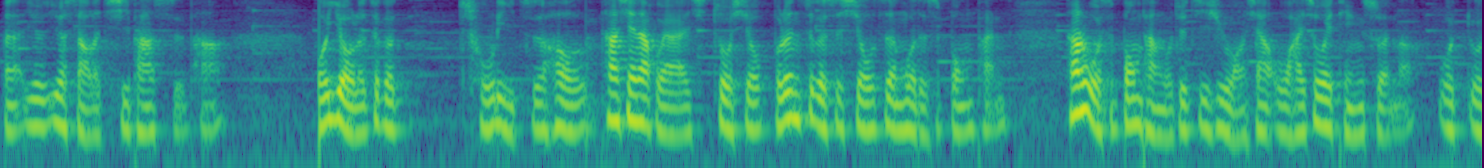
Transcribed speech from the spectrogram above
本来又又少了七趴十趴。我有了这个处理之后，它现在回来做修，不论这个是修正或者是崩盘，它如果是崩盘，我就继续往下，我还是会停损了。我我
